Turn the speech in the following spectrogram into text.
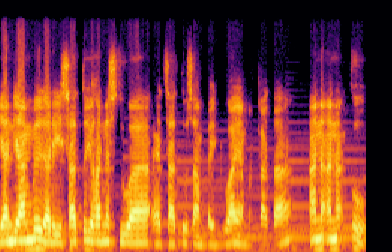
yang diambil dari 1 Yohanes 2 ayat 1 sampai 2 yang berkata, Anak-anakku,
